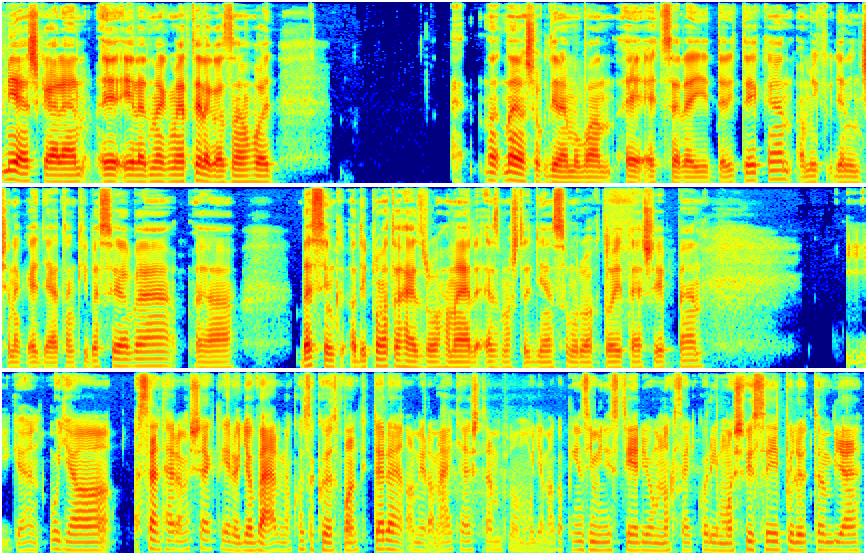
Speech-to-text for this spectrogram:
milyen skálán éled meg, mert tényleg azzal, hogy na, nagyon sok dilemma van e, egyszerre itt derítéken, amik ugye nincsenek egyáltalán kibeszélve, Beszéljünk a diplomataházról, ha már ez most egy ilyen szomorú aktualitás éppen. Igen, ugye a Szent Háromság tér, ugye a várnak az a központi tere, amire a Mátyás templom, ugye meg a pénzügyminisztériumnak az egykori most visszaépülő tömbje,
